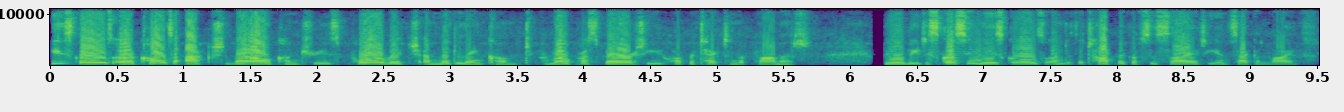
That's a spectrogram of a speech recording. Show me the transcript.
These goals are a call to action by all countries, poor, rich and middle income, to promote prosperity while protecting the planet. We will be discussing these goals under the topic of society in Second Life.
